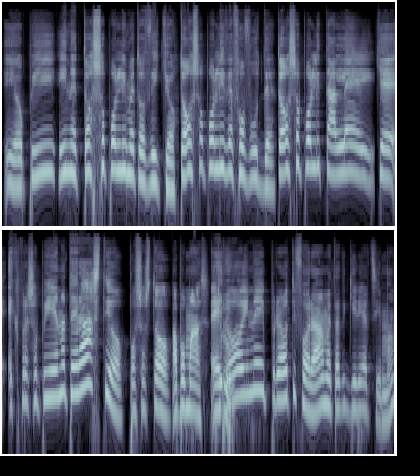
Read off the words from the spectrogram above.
οι οποίοι είναι τόσο πολύ με το δίκιο, τόσο πολύ δεν φοβούνται, τόσο πολύ τα λέει και εκπροσωπεί ένα τεράστιο ποσοστό από εμά. Εγώ είναι η πρώτη φορά μετά την κυρία Τσίμα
